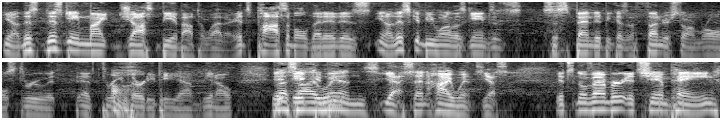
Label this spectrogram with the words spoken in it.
you know, this this game might just be about the weather. It's possible that it is. You know, this could be one of those games that's suspended because a thunderstorm rolls through at at three thirty p.m. You know, It- Plus it high could be- winds. yes, and high winds. Yes, it's November. It's Champaign.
